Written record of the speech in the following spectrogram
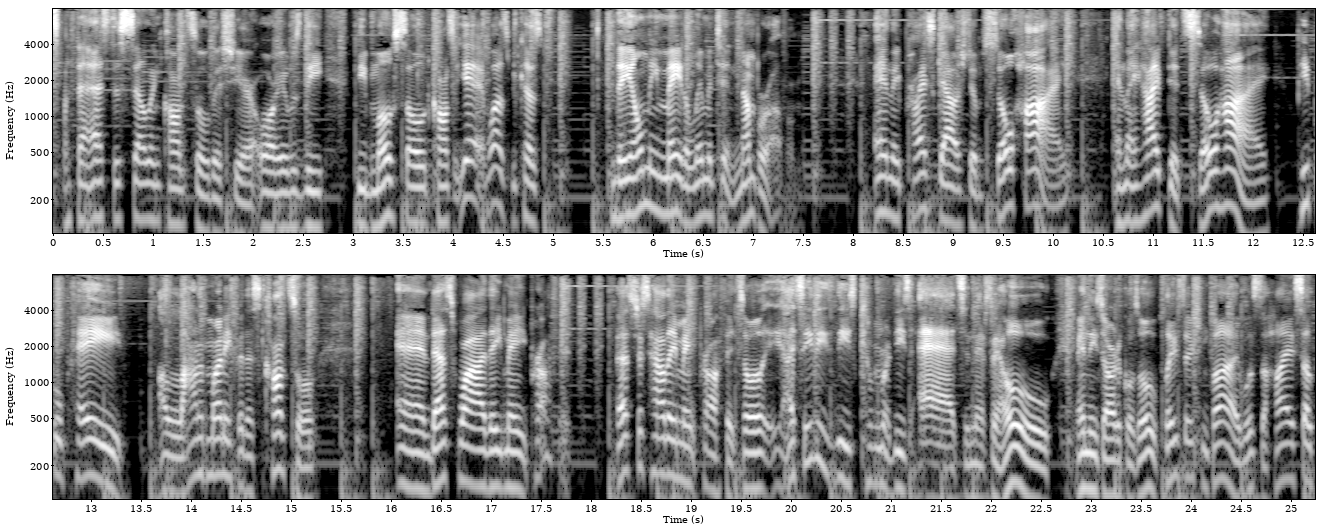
fastest selling console this year, or it was the the most sold console. Yeah, it was because they only made a limited number of them and they price gouged them so high and they hyped it so high, people paid a lot of money for this console, and that's why they made profit. That's just how they make profit. So I see these these these ads and they're saying, oh, and these articles, oh, PlayStation Five was the highest sell.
